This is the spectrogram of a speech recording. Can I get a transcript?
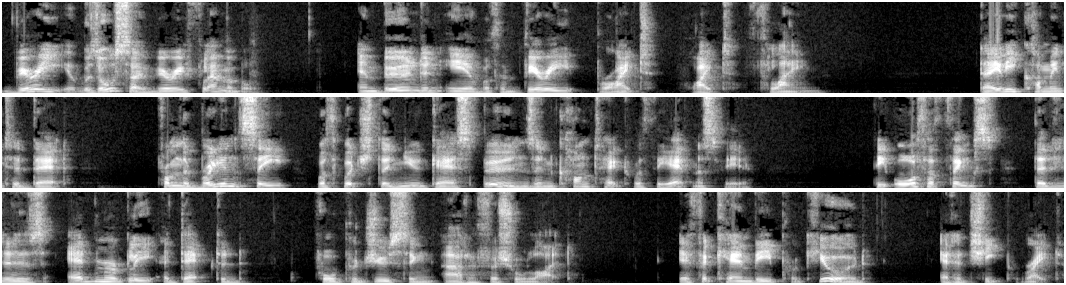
very it was also very flammable and burned in air with a very bright white flame. Davy commented that from the brilliancy with which the new gas burns in contact with the atmosphere, the author thinks that it is admirably adapted for producing artificial light, if it can be procured at a cheap rate.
